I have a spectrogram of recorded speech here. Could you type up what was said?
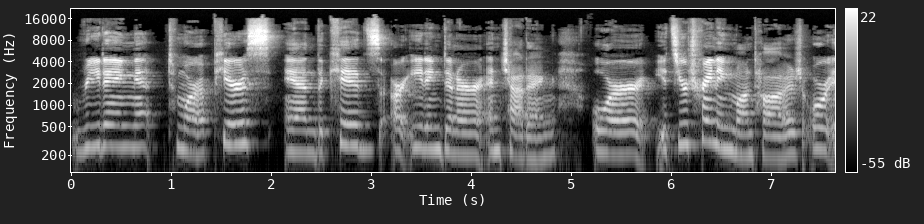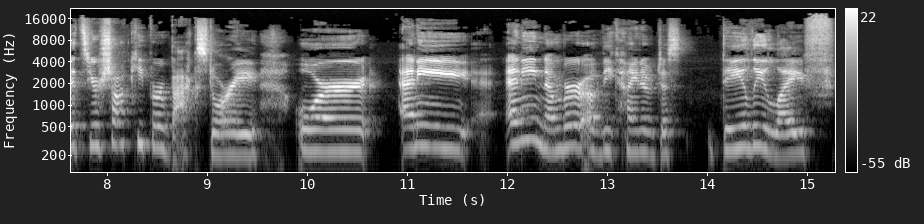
reading Tamora Pierce and the kids are eating dinner and chatting, or it's your training montage, or it's your shopkeeper backstory, or any any number of the kind of just daily life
